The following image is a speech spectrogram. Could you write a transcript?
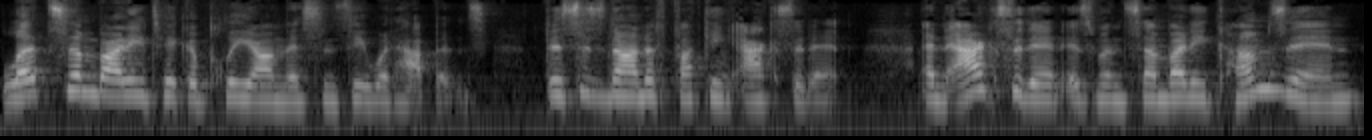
Let somebody take a plea on this and see what happens. This is not a fucking accident. An accident is when somebody comes in,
